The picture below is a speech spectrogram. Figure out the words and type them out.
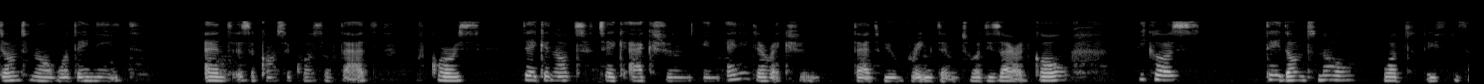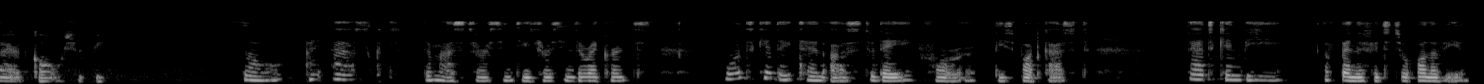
don't know what they need and as a consequence of that, of course, they cannot take action in any direction that will bring them to a desired goal because they don't know what this desired goal should be. So I asked the masters and teachers in the records, what can they tell us today for this podcast that can be of benefit to all of you?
